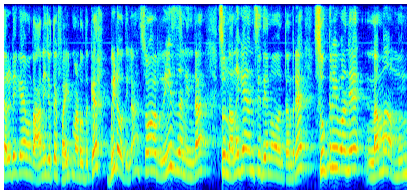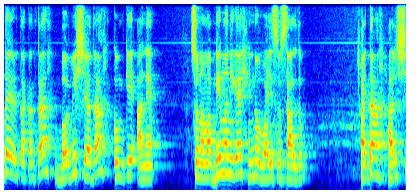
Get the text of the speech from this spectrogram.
ಕರಡಿಗೆ ಒಂದು ಆನೆ ಜೊತೆ ಫೈಟ್ ಮಾಡೋದಕ್ಕೆ ಬಿಡೋದಿಲ್ಲ. ಸೊ ಆ ರೀಸನಿಂದ ಸೊ ನನಗೆ ಅನಿಸಿದೇನು ಅಂತಂದರೆ ಸುಗ್ರೀವನೇ ನಮ್ಮ ಮುಂದೆ ಇರ್ತಕ್ಕಂಥ ಭವಿಷ್ಯದ ಕುಮ್ಕಿ ಆನೆ. ಸೊ ನಮ್ಮ ಭೀಮನಿಗೆ ಇನ್ನೂ ವಯಸ್ಸು ಸಾಲದು. ಆಯಿತಾ? ಹರ್ಷ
